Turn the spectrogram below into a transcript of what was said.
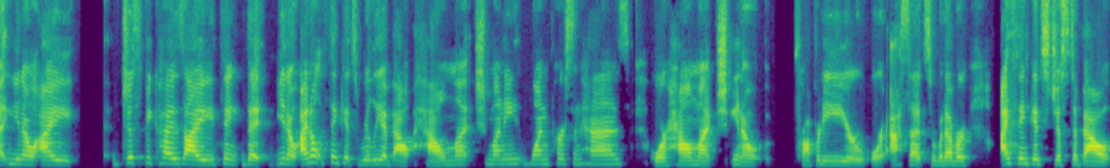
Uh, you know, I just because I think that, you know, I don't think it's really about how much money one person has or how much, you know, property or or assets or whatever. I think it's just about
